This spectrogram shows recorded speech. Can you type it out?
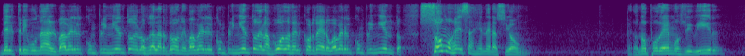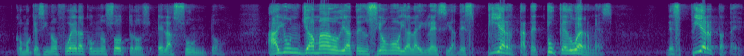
del tribunal, va a haber el cumplimiento de los galardones, va a haber el cumplimiento de las bodas del Cordero, va a haber el cumplimiento. Somos esa generación, pero no podemos vivir como que si no fuera con nosotros el asunto. Hay un llamado de atención hoy a la iglesia. Despiértate tú que duermes. Despiértate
